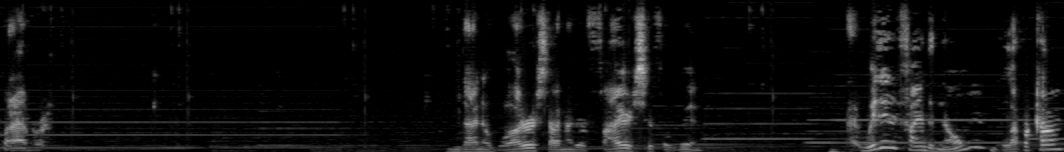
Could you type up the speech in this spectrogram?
whatever. Dino water, salamander fire, silver wind. Uh, we didn't find the gnome, the leprechaun.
